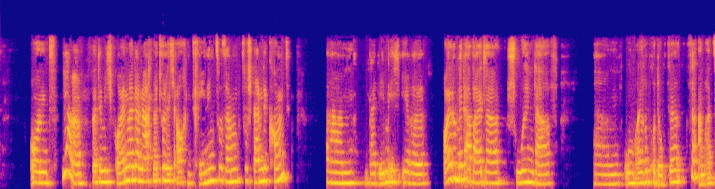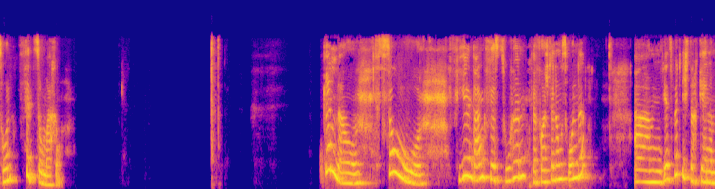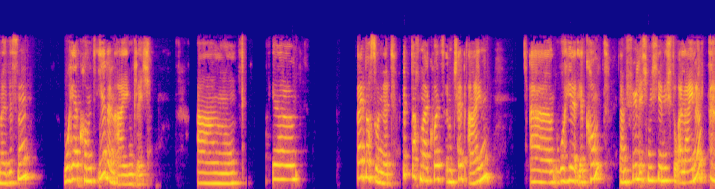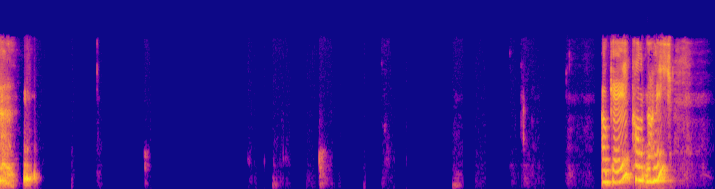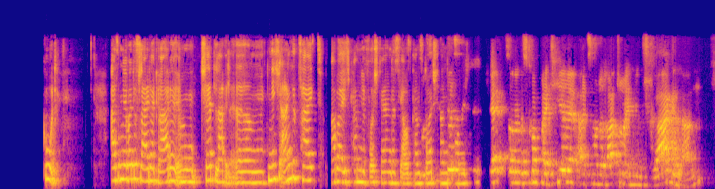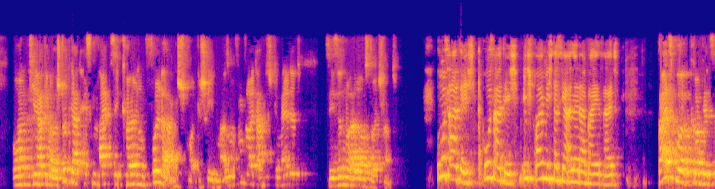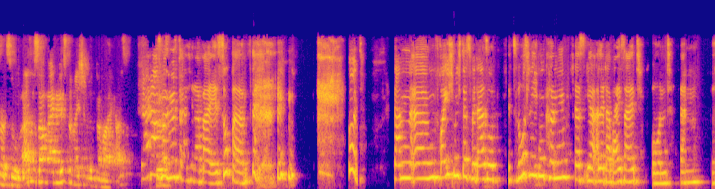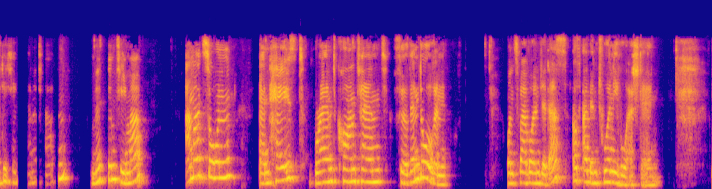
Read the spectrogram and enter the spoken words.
Und ja, würde mich freuen, wenn danach natürlich auch ein Training zusammen zustande kommt, ähm, bei dem ich ihre, eure Mitarbeiter schulen darf, ähm, um eure Produkte für Amazon fit zu machen. Genau. So, vielen Dank fürs Zuhören der Vorstellungsrunde. Ähm, jetzt würde ich doch gerne mal wissen, woher kommt ihr denn eigentlich? Ähm, ihr seid doch so nett. Tippt doch mal kurz im Chat ein, ähm, woher ihr kommt. Dann fühle ich mich hier nicht so alleine. Okay, kommt noch nicht. Gut. Also mir wird es leider gerade im Chat äh, nicht angezeigt, aber ich kann mir vorstellen, dass ihr aus ganz Deutschland kommt. Nicht im Chat, sondern es kommt bei dir als Moderator in den Fragen an. Und hier hat jemand aus Stuttgart, Essen, Leipzig, Köln und Fulda geschrieben. Also fünf Leute haben sich gemeldet. Sie sind nur alle aus Deutschland. Großartig, großartig. Ich freue mich, dass ihr alle dabei seid. Salzburg kommt jetzt dazu. Also ist auch eine Österreicherin dabei. Also, ja, da ist eine Österreicher dabei. Super. Gut. Dann ähm, freue ich mich, dass wir da so jetzt loslegen können, dass ihr alle dabei seid. Und dann würde ich jetzt gerne starten mit dem Thema Amazon Enhanced Brand Content für Vendoren. Und zwar wollen wir das auf Agenturniveau erstellen.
